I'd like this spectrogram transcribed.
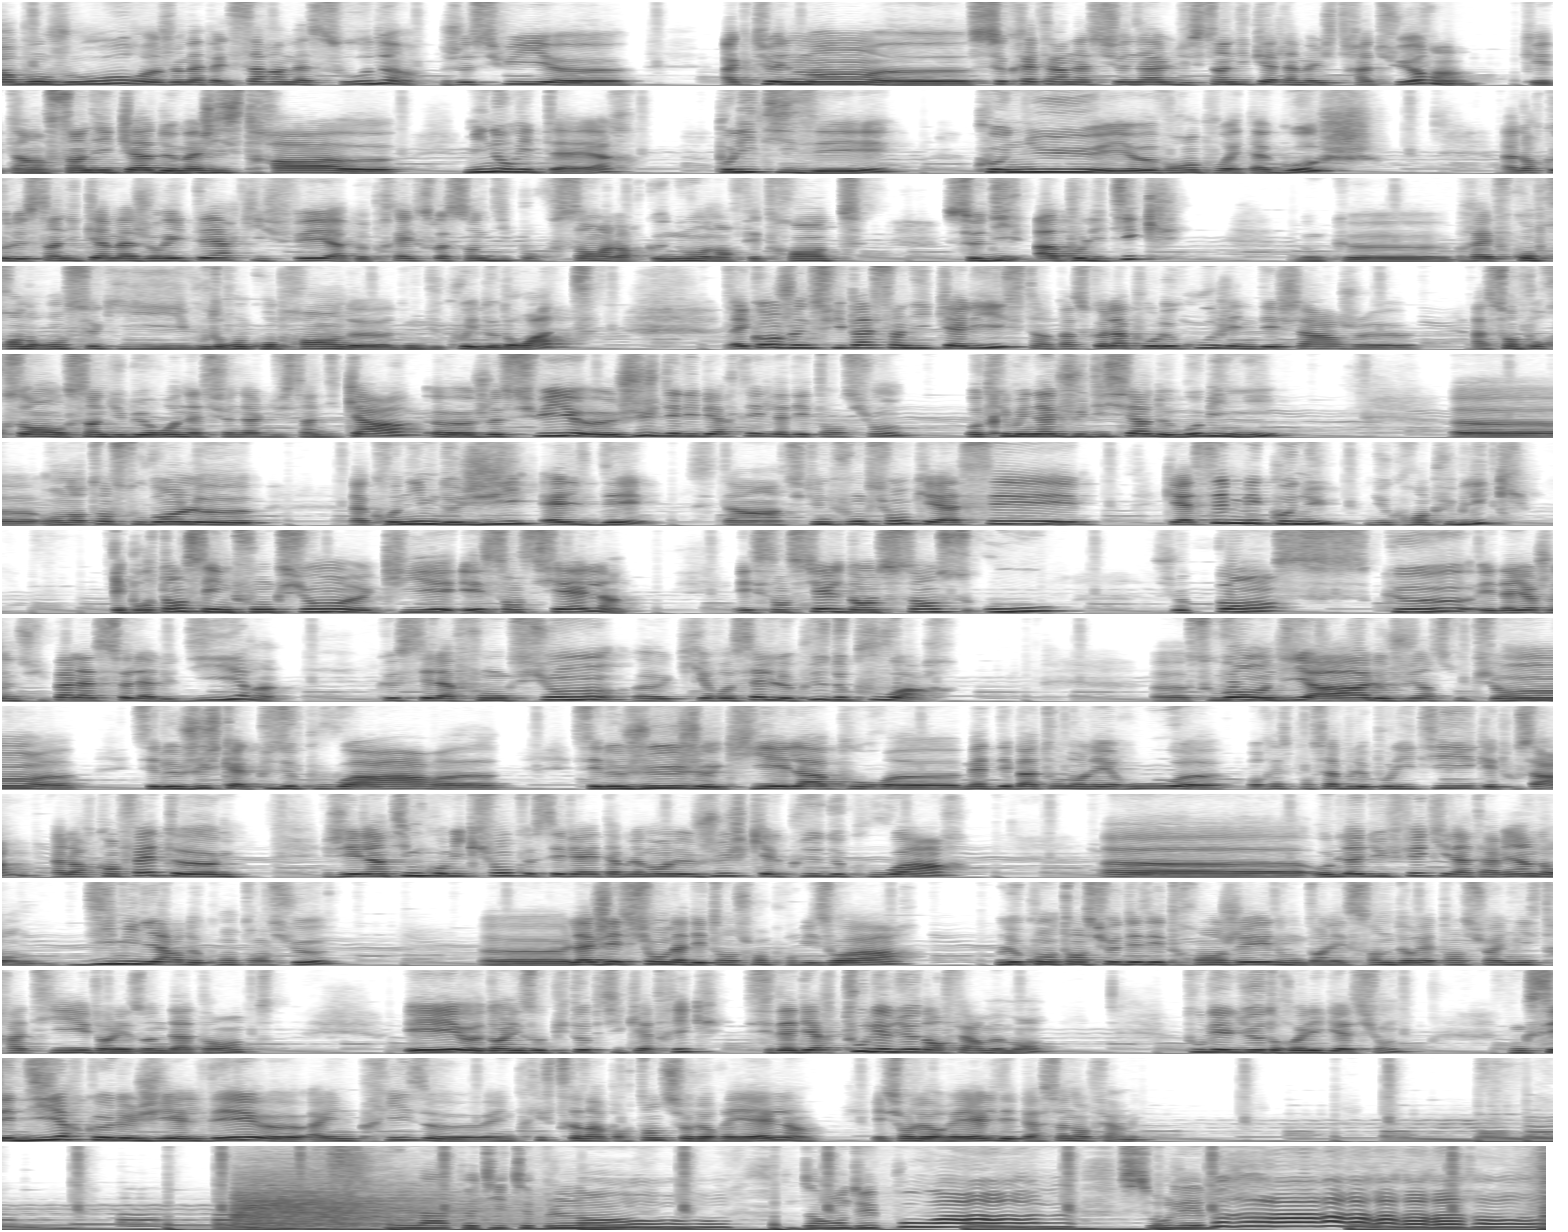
Alors bonjour, je m'appelle Sarah Massoud. Je suis euh, actuellement euh, secrétaire nationale du syndicat de la magistrature, qui est un syndicat de magistrats euh, minoritaires, politisés, connus et œuvrant pour être à gauche, alors que le syndicat majoritaire qui fait à peu près 70%, alors que nous on en fait 30, se dit apolitique. Donc bref, comprendront ceux qui voudront comprendre, donc du coup est de droite. Et quand je ne suis pas syndicaliste, parce que là, pour le coup, j'ai une décharge euh, à 100% au sein du bureau national du syndicat, euh, je suis euh, juge des libertés et de la détention au tribunal judiciaire de Bobigny. on entend souvent l'acronyme de JLD. C'est une fonction qui est, assez, qui est assez méconnue du grand public. Et pourtant, c'est une fonction qui est essentielle, essentielle dans le sens où je pense que, et d'ailleurs je ne suis pas la seule à le dire, que c'est la fonction euh, qui recèle le plus de pouvoir. Euh, souvent, on dit Ah, le juge d'instruction, euh, c'est le juge qui a le plus de pouvoir, c'est le juge qui est là pour mettre des bâtons dans les roues aux responsables politiques et tout ça. Alors qu'en fait, j'ai l'intime conviction que c'est véritablement le juge qui a le plus de pouvoir, au-delà du fait qu'il intervient dans 10 milliards de contentieux, la gestion de la détention provisoire, le contentieux des étrangers, donc dans les centres de rétention administrative, dans les zones d'attente, et euh, dans les hôpitaux psychiatriques, c'est-à-dire tous les lieux d'enfermement, tous les lieux de relégation. Donc c'est dire que le JLD euh, a une prise, euh, une prise très importante sur le réel et sur le réel des personnes enfermées. La petite dans du poil sous les bras.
